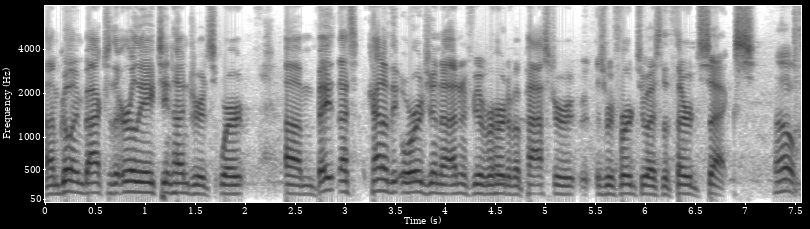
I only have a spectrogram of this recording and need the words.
Um, going back to the early 1800s, where um, ba- that's kind of the origin. I don't know if you've ever heard of a pastor is referred to as the third sex. oh,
